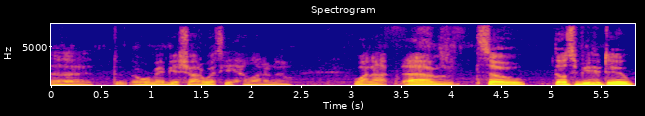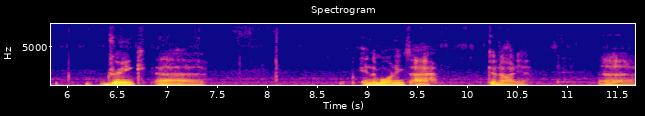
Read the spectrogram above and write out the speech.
uh, or maybe a shot of whiskey. Hell, I don't know. Why not? Um, so those of you who do drink uh, in the mornings, ah, good on you. Uh,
